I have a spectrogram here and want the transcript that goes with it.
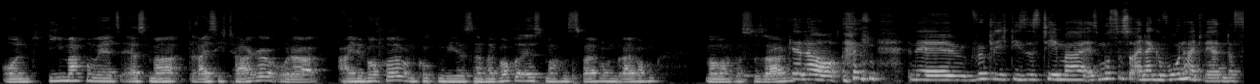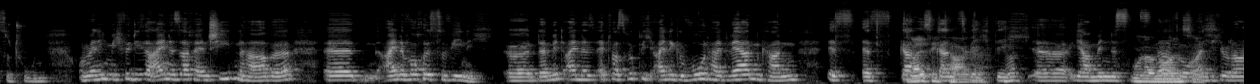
Und die machen wir jetzt erstmal 30 Tage oder eine Woche und gucken, wie es nach einer Woche ist, machen es zwei Wochen, drei Wochen Mama hat was zu sagen. Genau. Äh, wirklich dieses Thema, es muss zu einer Gewohnheit werden, das zu tun. Und wenn ich mich für diese eine Sache entschieden habe, äh, eine Woche ist zu wenig. Äh, damit eine, etwas wirklich eine Gewohnheit werden kann, ist es ganz, ganz Tage, wichtig. Ne? ja, mindestens. Oder, ne? so eigentlich, oder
